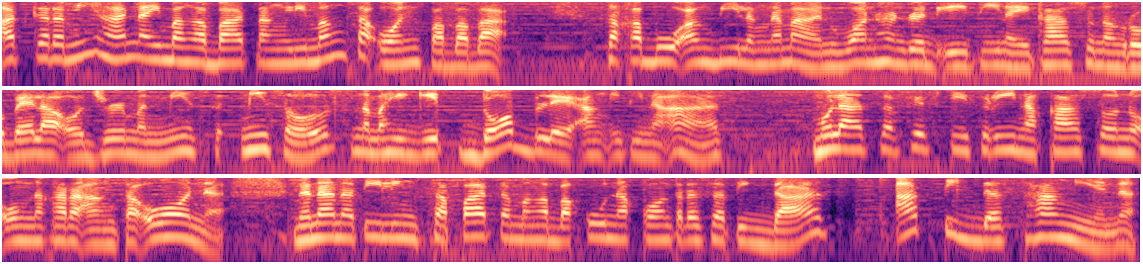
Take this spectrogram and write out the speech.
at karamihan ay mga batang limang taon pababa. Sa kabuang bilang naman, 118 ay kaso ng rubella o German meas- measles na mahigit doble ang itinaas mula sa 53 na kaso noong nakaraang taon. Nananatiling sapat ang mga bakuna kontra sa tigdas at tigdas hangin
